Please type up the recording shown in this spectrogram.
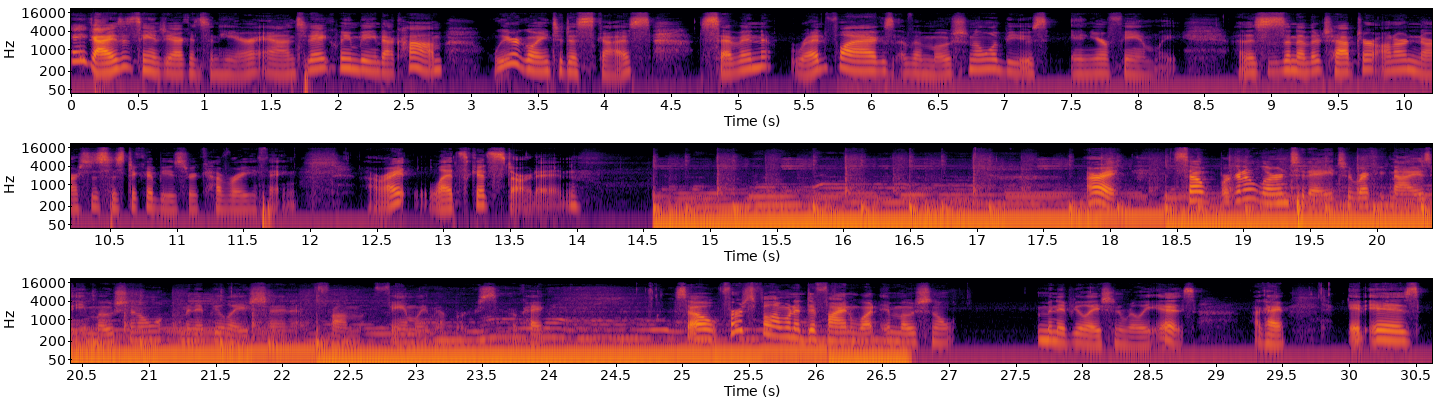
Hey guys, it's Angie Atkinson here, and today at QueenBeeing.com, we are going to discuss seven red flags of emotional abuse in your family. And this is another chapter on our narcissistic abuse recovery thing. All right, let's get started. All right, so we're going to learn today to recognize emotional manipulation from family members. Okay, so first of all, I want to define what emotional manipulation really is. Okay. It is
